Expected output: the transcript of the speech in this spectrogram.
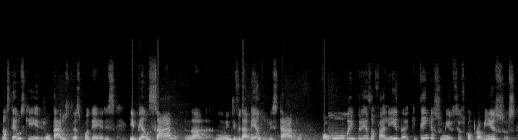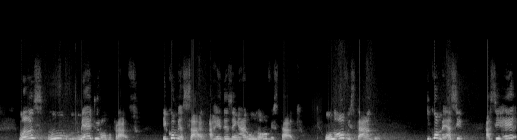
Nós temos que juntar os três poderes e pensar na, no endividamento do Estado como uma empresa falida que tem que assumir os seus compromissos, mas num médio e longo prazo. E começar a redesenhar um novo Estado. Um novo Estado que comece a se, re,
